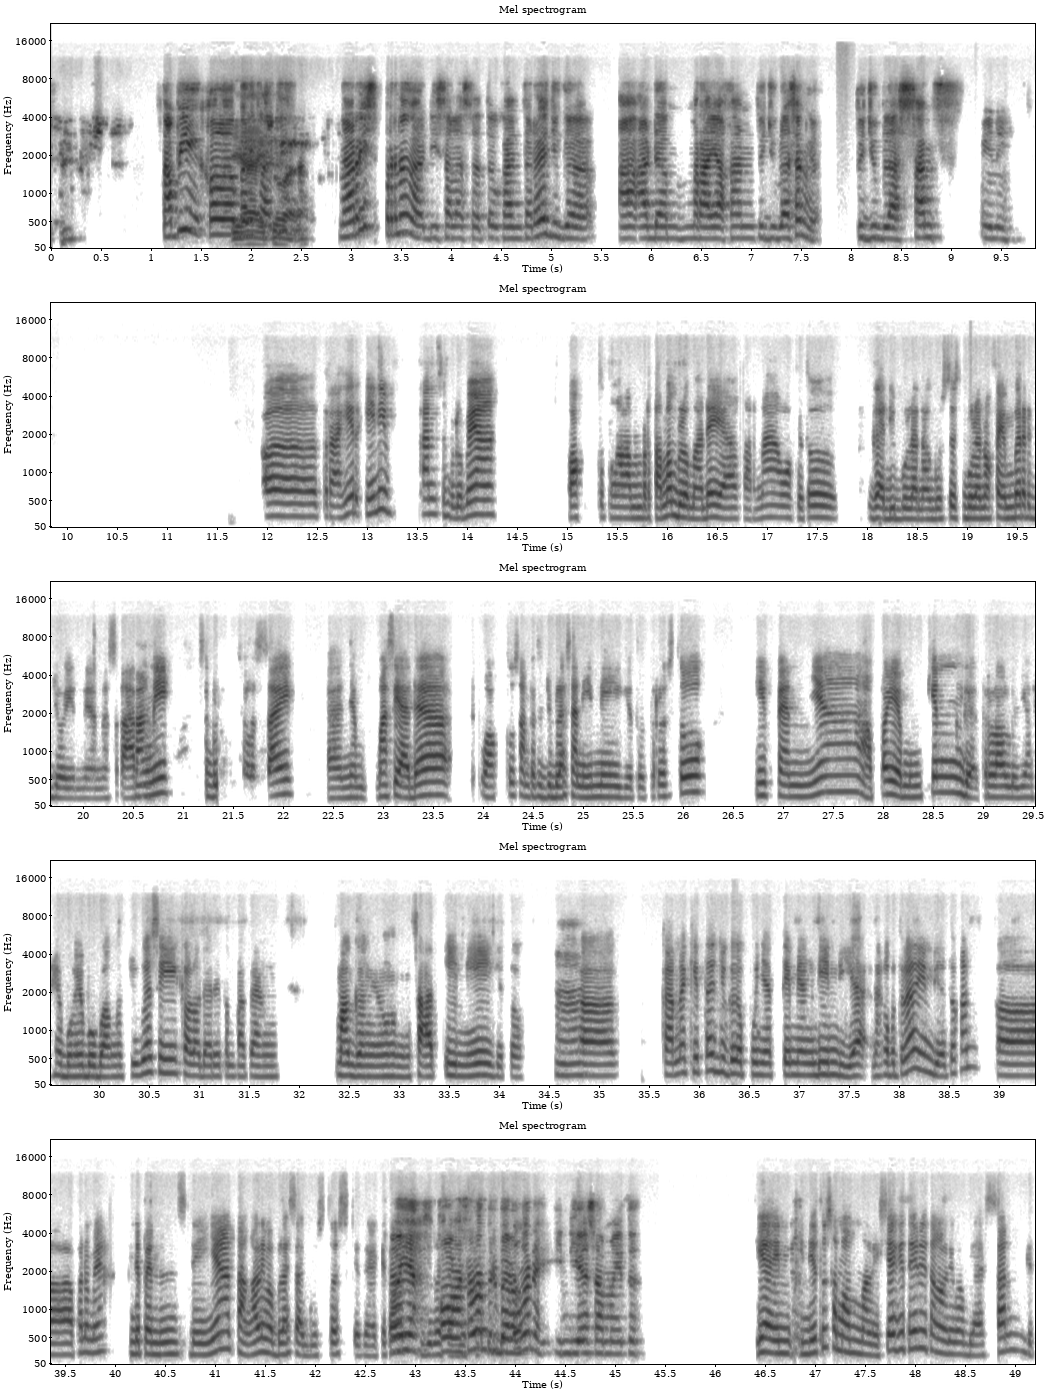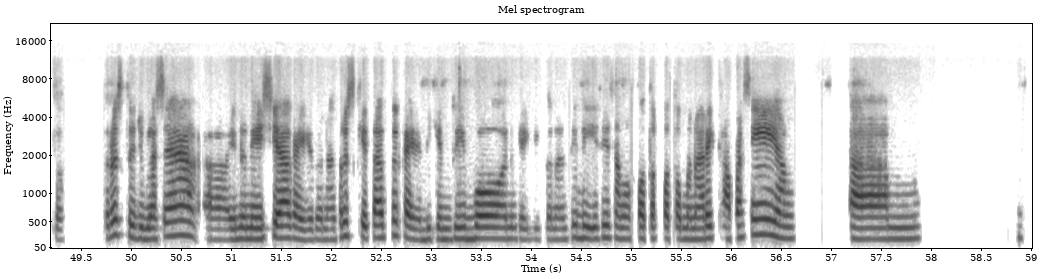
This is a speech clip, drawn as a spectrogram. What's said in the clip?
tapi kalau Ya, balik lagi. Naris pernah nggak di salah satu kantornya juga uh, ada merayakan 17-an nggak 17 Suns ini Eh, terakhir ini kan sebelumnya waktu pengalaman pertama belum ada ya karena waktu itu nggak di bulan Agustus bulan November joinnya nah sekarang Hmm. nih sebelum selesai nyem- masih ada waktu sampai 17-an ini gitu terus tuh eventnya apa ya mungkin nggak terlalu yang heboh-heboh banget juga sih kalau dari tempat yang magang yang saat ini gitu Hmm. Eh, karena kita juga punya tim yang di India. Nah, kebetulan India tuh kan eh, apa namanya? Independence Day-nya tanggal 15 Agustus gitu ya. Kita oh iya 17 kalau nggak salah berbarengan ya India sama itu itu- Ya, In- India tuh sama Malaysia gitu ya di tanggal 15-an gitu. Terus 17-nya eh, Indonesia kayak gitu. Nah, terus kita tuh kayak bikin ribbon kayak gitu. Nanti diisi sama foto-foto menarik apa sih yang em,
